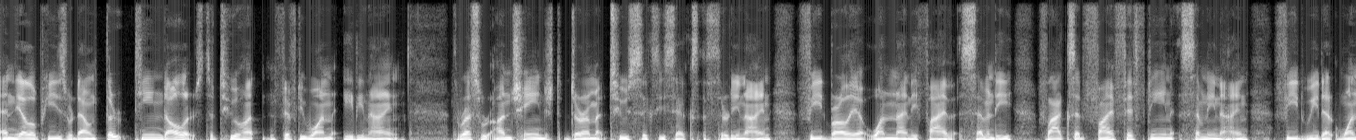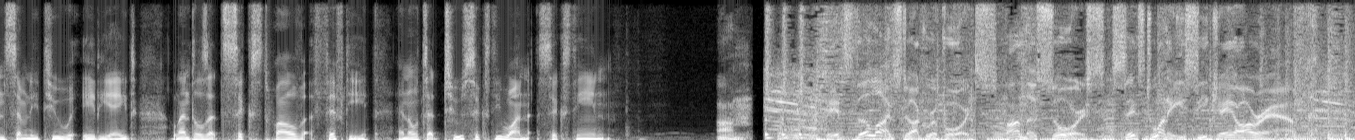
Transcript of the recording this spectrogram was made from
and yellow peas were down $13 to 251.89. The rest were unchanged. Durum at 266.39, feed barley at 195.70, flax at 515.79, feed wheat at 172.88, lentils at 612.50, and oats at 261.16. Um. It's the Livestock Reports on the Source 620 CKRM.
